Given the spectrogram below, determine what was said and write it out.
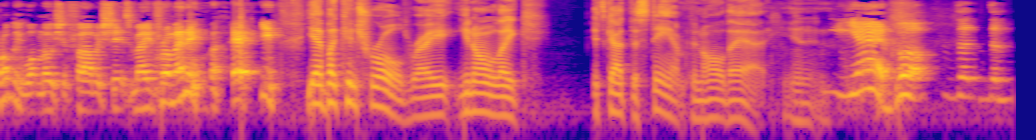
probably what most of pharma shit's made from anyway. Yeah, but controlled, right? You know, like it's got the stamp and all that. And yeah, but the the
